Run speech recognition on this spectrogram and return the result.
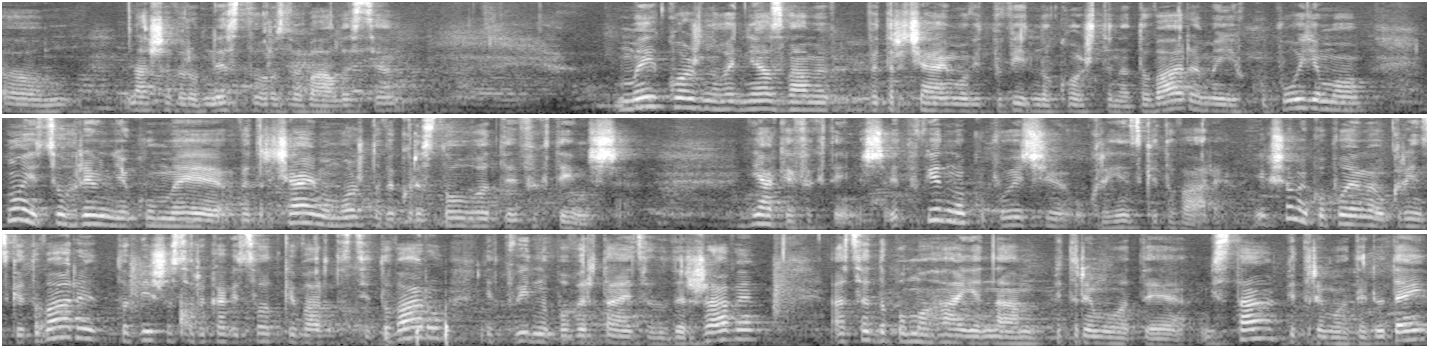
ем, наше виробництво розвивалося. Ми кожного дня з вами витрачаємо відповідно кошти на товари, ми їх купуємо. Ну і цю гривню, яку ми витрачаємо, можна використовувати ефективніше. Як ефективніше? Відповідно, купуючи українські товари. Якщо ми купуємо українські товари, то більше 40% вартості товару відповідно повертається до держави, а це допомагає нам підтримувати міста, підтримувати людей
